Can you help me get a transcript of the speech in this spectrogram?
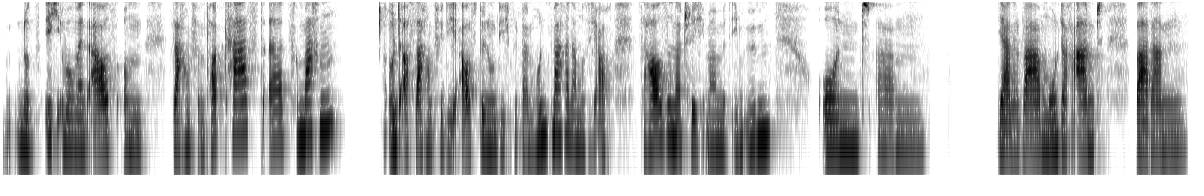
nutze ich im Moment aus, um Sachen für den Podcast äh, zu machen und auch Sachen für die Ausbildung, die ich mit meinem Hund mache. Da muss ich auch zu Hause natürlich immer mit ihm üben. Und ähm, ja, dann war Montagabend, war dann,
